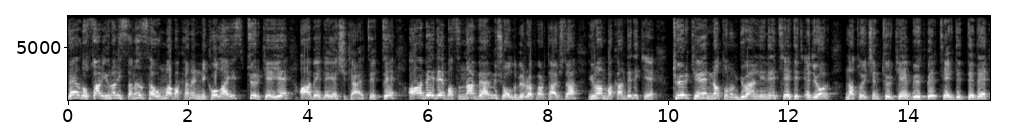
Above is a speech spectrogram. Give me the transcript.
Değerli dostlar Yunanistan'ın savunma bakanı Nikolais Türkiye'yi ABD'ye şikayet etti. ABD basınına vermiş olduğu bir röportajda Yunan bakan dedi ki Türkiye NATO'nun güvenliğini tehdit ediyor. NATO için Türkiye büyük bir tehdit dedi.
